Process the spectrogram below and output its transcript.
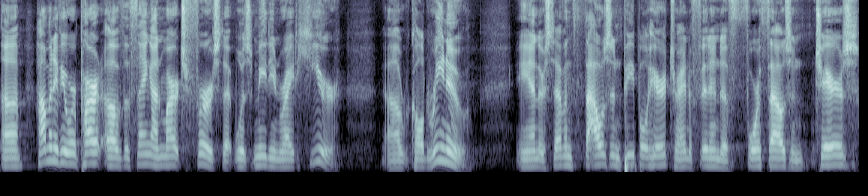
Uh, how many of you were part of the thing on March 1st that was meeting right here uh, called Renew. And there's 7,000 people here trying to fit into 4,000 chairs.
